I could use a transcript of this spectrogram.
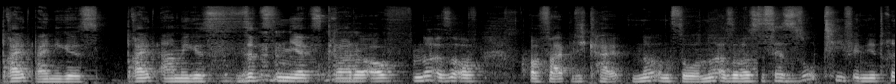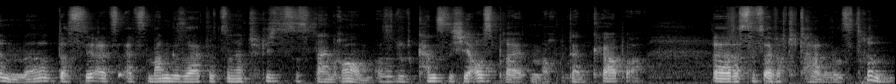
breitbeiniges, breitarmiges Sitzen jetzt gerade auf, ne? Also auf auf Weiblichkeit ne, und so. Ne? Also das ist ja so tief in dir drin, ne? dass dir als, als Mann gesagt wird, so natürlich ist es dein Raum. Also du kannst dich hier ausbreiten, auch mit deinem Körper. Äh, das ist einfach total in uns drin.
